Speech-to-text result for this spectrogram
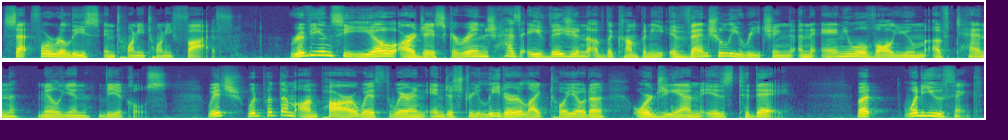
set for release in 2025. Rivian CEO RJ Scaringe has a vision of the company eventually reaching an annual volume of 10 million vehicles, which would put them on par with where an industry leader like Toyota or GM is today. But what do you think?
